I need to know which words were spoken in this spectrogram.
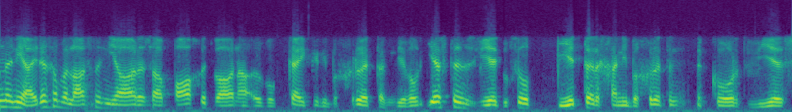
In die huidige belastingjaar is daar 'n paar goed waarna ou wil kyk in die begroting. Jy wil eerstens weet hoeveel beter gaan die begrotingstekort wees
